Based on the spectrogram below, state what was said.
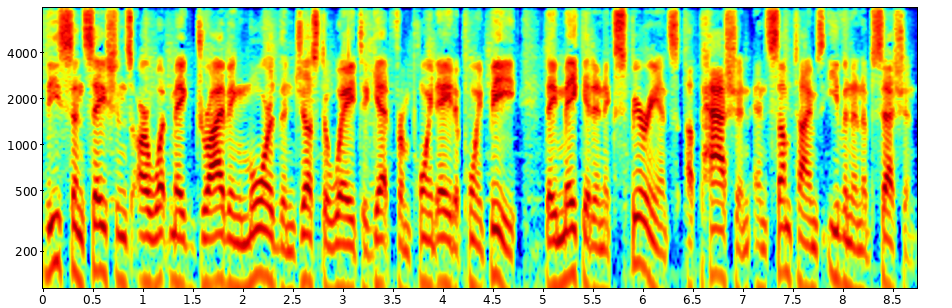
These sensations are what make driving more than just a way to get from point A to point B, they make it an experience, a passion, and sometimes even an obsession.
